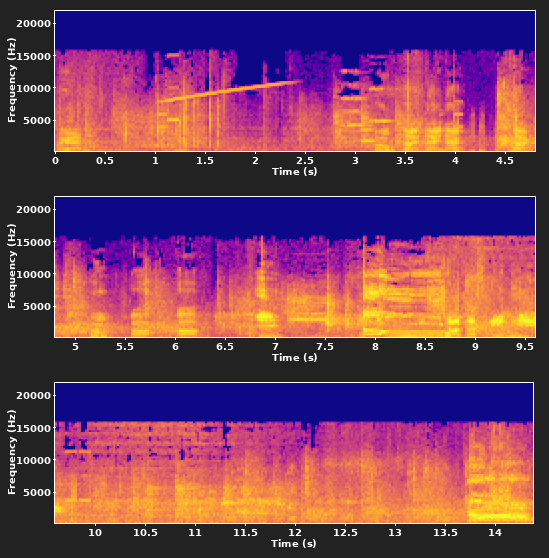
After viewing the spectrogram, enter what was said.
Okay. Oh, no, no, no. No. Oh, ah, ah. E. No! Shut us in here. Ah!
